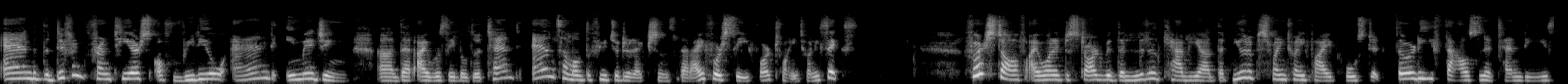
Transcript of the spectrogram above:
and the different frontiers of video and imaging uh, that I was able to attend, and some of the future directions that I foresee for 2026. First off, I wanted to start with the little caveat that NeurIPS 2025 hosted 30,000 attendees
